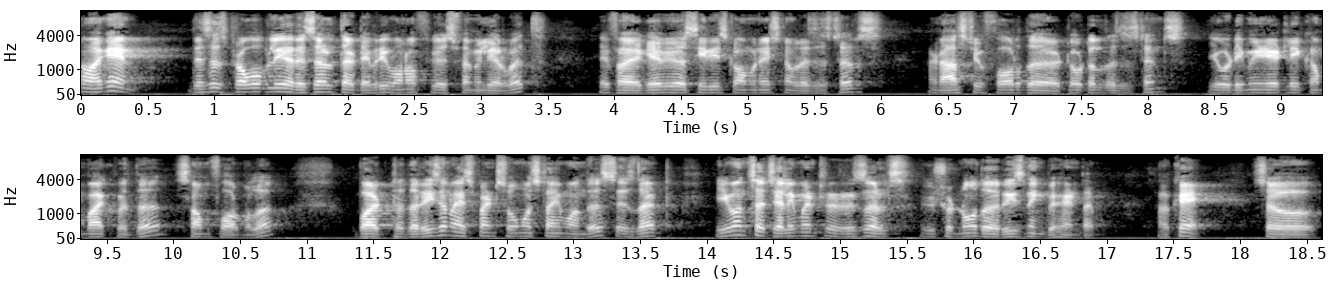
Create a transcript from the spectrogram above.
Now, again this is probably a result that every one of you is familiar with. If I gave you a series combination of resistors and asked you for the total resistance, you would immediately come back with the sum formula. But the reason I spent so much time on this is that even such elementary results, you should know the reasoning behind them. Okay. So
